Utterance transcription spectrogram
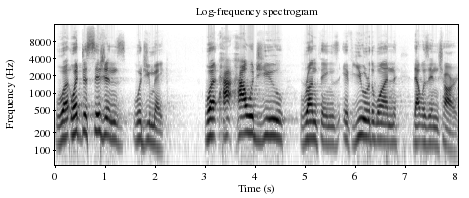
What, what decisions would you make? What, how, how would you run things if you were the one that was in charge?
